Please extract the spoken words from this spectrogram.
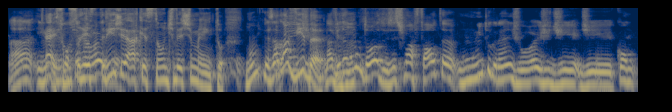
Né? Em- É, isso não se restringe à questão de investimento. No, Exatamente. Na vida. Na vida Uhum. como um todo. Existe uma falta muito grande hoje de. de com-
